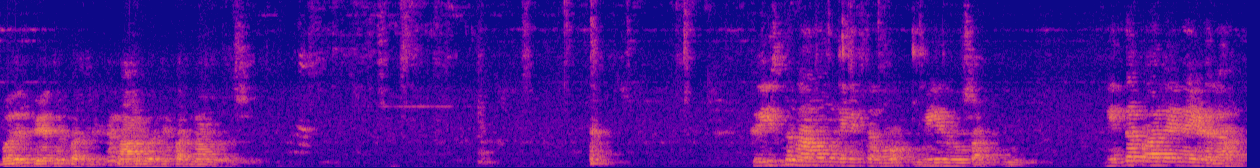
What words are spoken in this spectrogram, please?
మొదటి పేతు పత్రిక నాలుగోది పద్నాలుగు వచ్చి. క్రీస్తు నామము నిమిత్తము మీరు నింద పాలైన ఎడల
